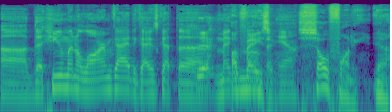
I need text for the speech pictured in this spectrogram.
Uh, the human alarm guy, the guy who's got the megaphone. Amazing. thing, yeah. So funny. Yeah.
